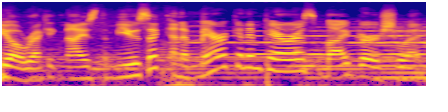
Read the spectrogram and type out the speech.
You'll recognize the music, An American in Paris by Gershwin.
